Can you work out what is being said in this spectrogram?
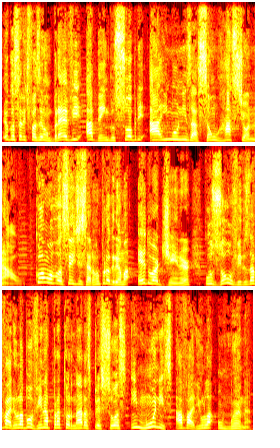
eu gostaria de fazer um breve adendo sobre a imunização racional. Como vocês disseram no programa, Edward Jenner usou o vírus da varíola bovina para tornar as pessoas imunes à varíola humana.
